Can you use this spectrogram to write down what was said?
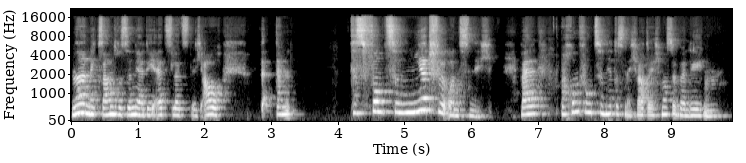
ne, nichts anderes sind ja die Ads letztlich auch, dann das funktioniert für uns nicht. Weil, warum funktioniert das nicht? Warte, ich muss überlegen.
